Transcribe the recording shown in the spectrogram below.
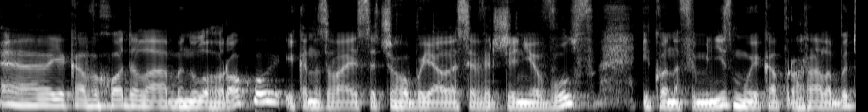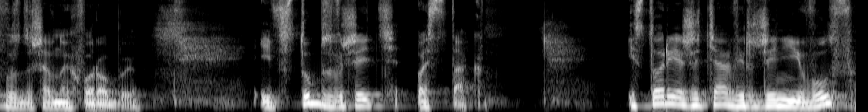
е, яка виходила минулого року, яка називається Чого боялася Вірджинія Вулф, ікона фемінізму, яка програла битву з душевною хворобою. І вступ звучить ось так. Історія життя Вірджинії Вулф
